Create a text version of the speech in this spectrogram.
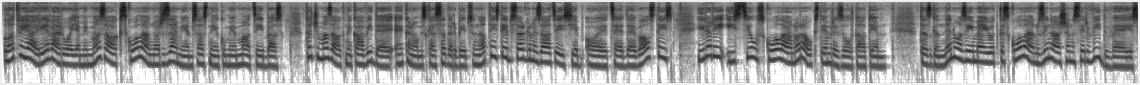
Latvijā ir ievērojami mazāk skolēnu ar zemiem sasniegumiem mācībās, taču mazāk nekā vidēji ekonomiskās sadarbības un attīstības organizācijas, jeb OECD valstīs, ir arī izcilu skolēnu ar augstiem rezultātiem. Tas gan nenozīmējot, ka skolēnu zināšanas ir viduvējas.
